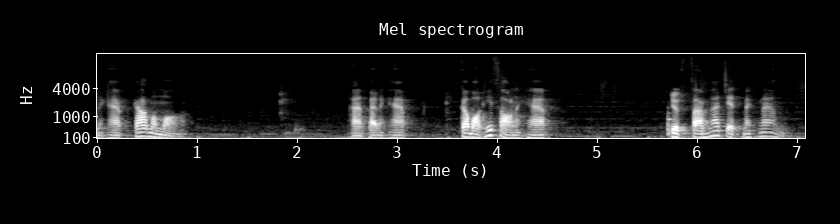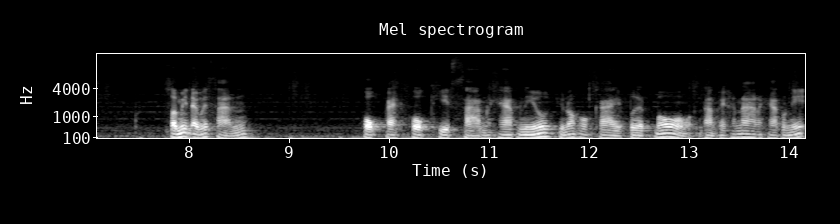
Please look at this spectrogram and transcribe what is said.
1 นะครับ 9 มม ผ่านไปนะครับ กระบอกที่ 2 นะครับ จุด 357 แมกนัมสมิธอเวสัน686ขีด3นะครับ นิ้วอยู่นอกของไกเปิดโม่ดันไปข้างหน้านะครับตรงนี้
